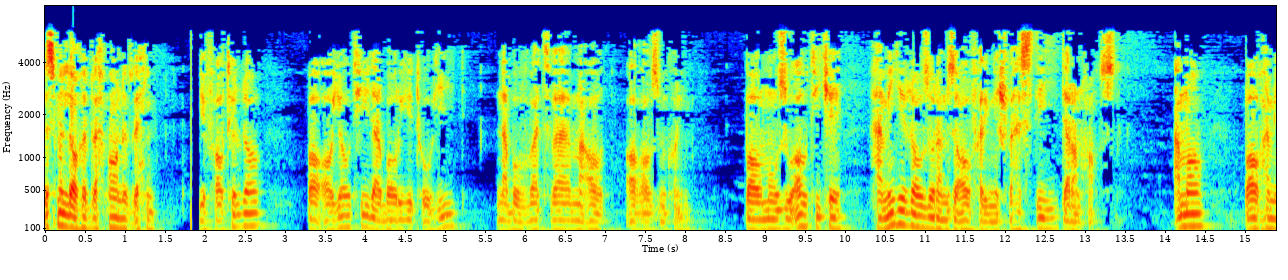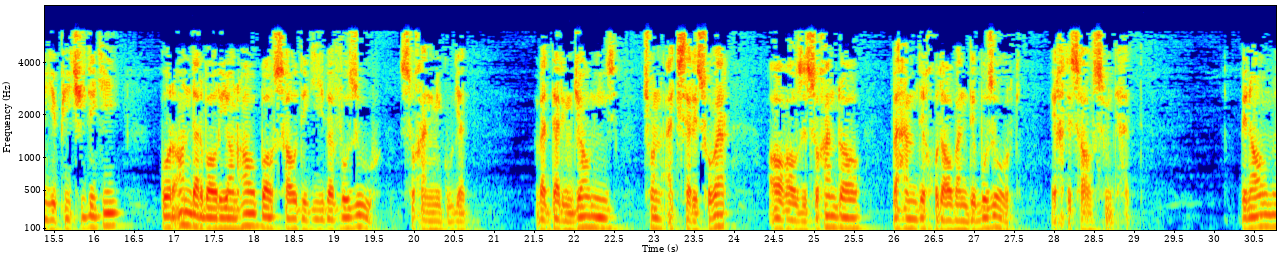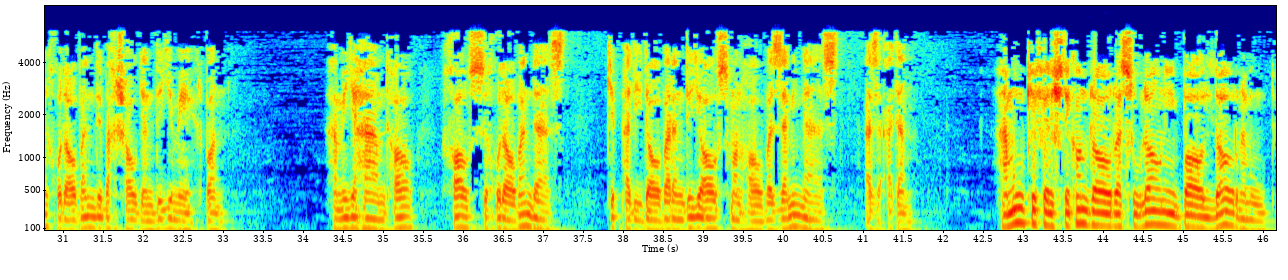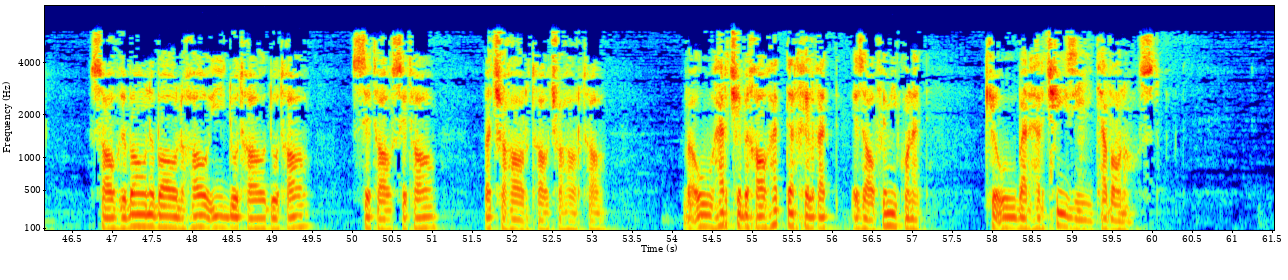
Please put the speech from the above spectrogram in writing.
بسم الله الرحمن الرحیم فاطر را با آیاتی درباره توحید، نبوت و معاد آغاز می‌کنیم. با موضوعاتی که همه راز و رمز آفرینش و هستی در آنهاست اما با همه پیچیدگی قرآن درباره آنها با سادگی و وضوح سخن می‌گوید. و در اینجا نیز چون اکثر صور آغاز سخن را به حمد خداوند بزرگ اختصاص می‌دهد. به نام خداوند بخشاینده مهربان. همه حمدها خاص خداوند است که پدید آورنده آسمانها و زمین است از عدم. همو که فرشتگان را رسولانی بالدار نمود صاحبان بالهایی دوتا دوتا ستا ستا و چهار تا چهار تا. و او هرچه بخواهد در خلقت اضافه می کند که او بر هر چیزی تواناست.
